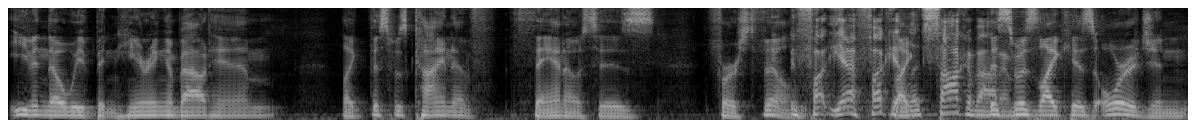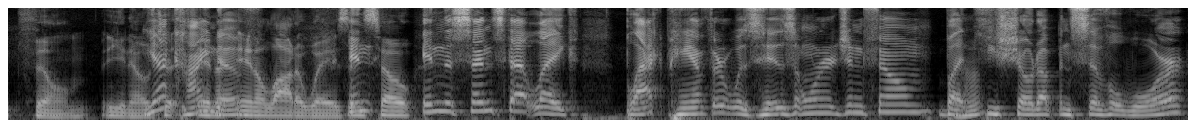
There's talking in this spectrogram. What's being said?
even though we've been hearing about him, like this was kind of Thanos's first film. Fuck yeah, fuck it. Like, Let's talk about this him. was like his origin film, you know, Yeah, to- kind in, a- of. in a lot of ways. And so in the sense that like Black Panther was his origin film, but Uh-huh. he showed up in Civil War.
